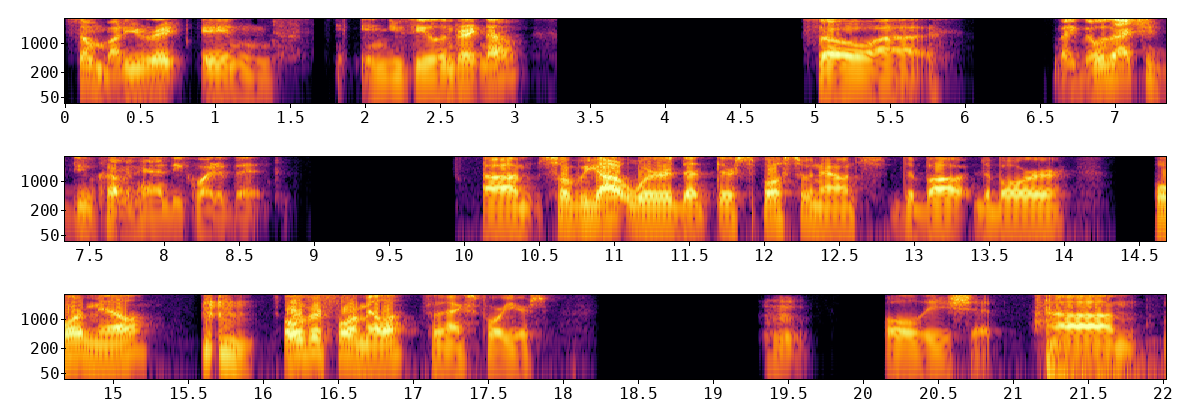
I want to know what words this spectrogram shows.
So muddy right in in New Zealand right now. So uh like those actually do come in handy quite a bit. Um, so we got word that they're supposed to announce DeBoer, DeBoer four mil, over four mil for the next four years. Mm-hmm. Holy shit! Um,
